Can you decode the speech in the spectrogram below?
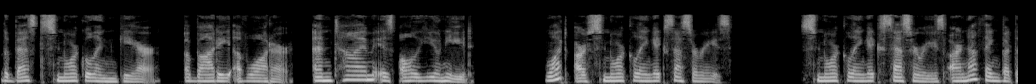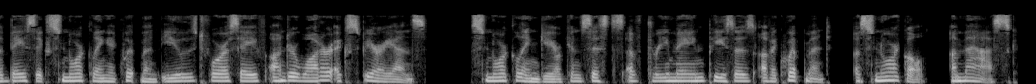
the best snorkeling gear, a body of water, and time is all you need. What are snorkeling accessories? Snorkeling accessories are nothing but the basic snorkeling equipment used for a safe underwater experience. Snorkeling gear consists of three main pieces of equipment a snorkel, a mask,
